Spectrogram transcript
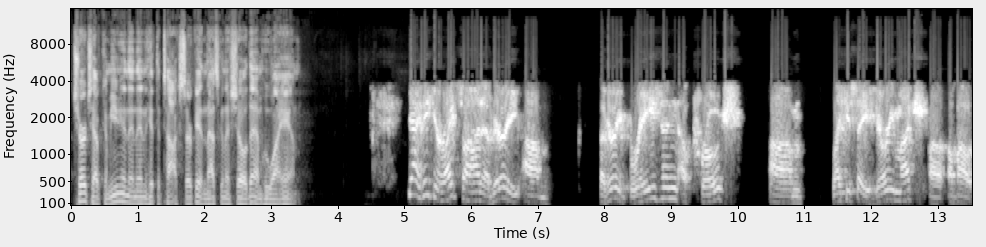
church, have communion, and then hit the talk circuit, and that's going to show them who I am. Yeah, I think you're right, Son. A very, um, a very brazen approach. Um, like you say, very much uh, about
